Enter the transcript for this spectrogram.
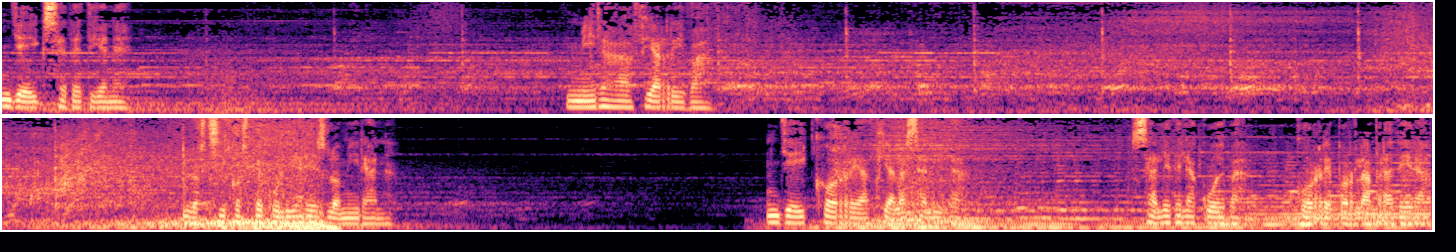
Jake se detiene. Mira hacia arriba. Los chicos peculiares lo miran. Jake corre hacia la salida. Sale de la cueva. Corre por la pradera.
